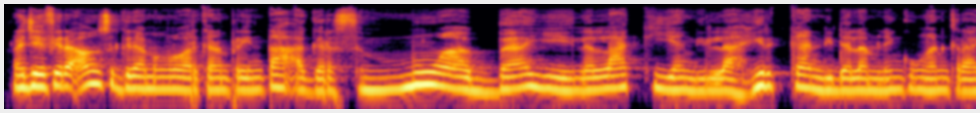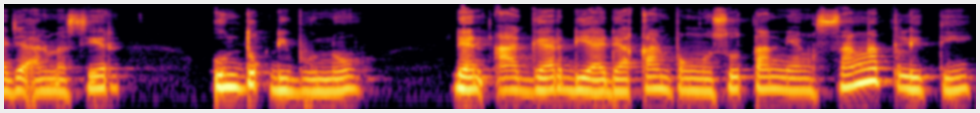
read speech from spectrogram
Raja Firaun segera mengeluarkan perintah agar semua bayi lelaki yang dilahirkan di dalam lingkungan kerajaan Mesir untuk dibunuh dan agar diadakan pengusutan yang sangat teliti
